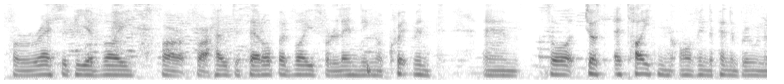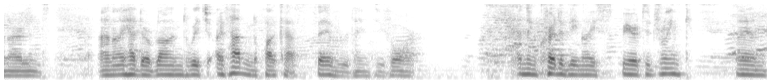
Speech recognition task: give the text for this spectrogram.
for recipe advice, for, for how to set up advice, for lending equipment. Um, so just a titan of independent brewing in Ireland. And I had their blonde, which I've had on the podcast several times before. An incredibly nice beer to drink. Um,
